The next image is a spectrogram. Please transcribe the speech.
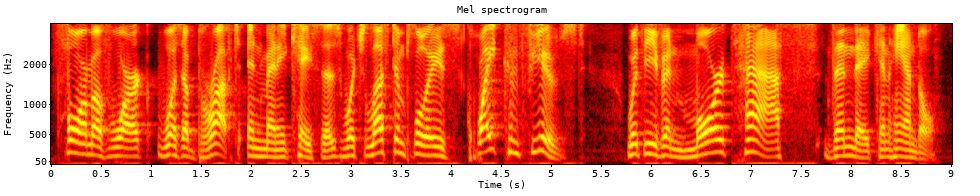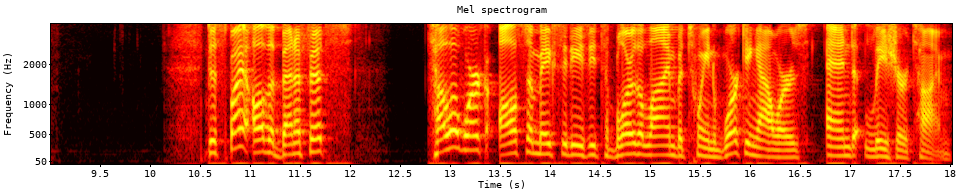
form of work was abrupt in many cases, which left employees quite confused with even more tasks than they can handle. Despite all the benefits, telework also makes it easy to blur the line between working hours and leisure time.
